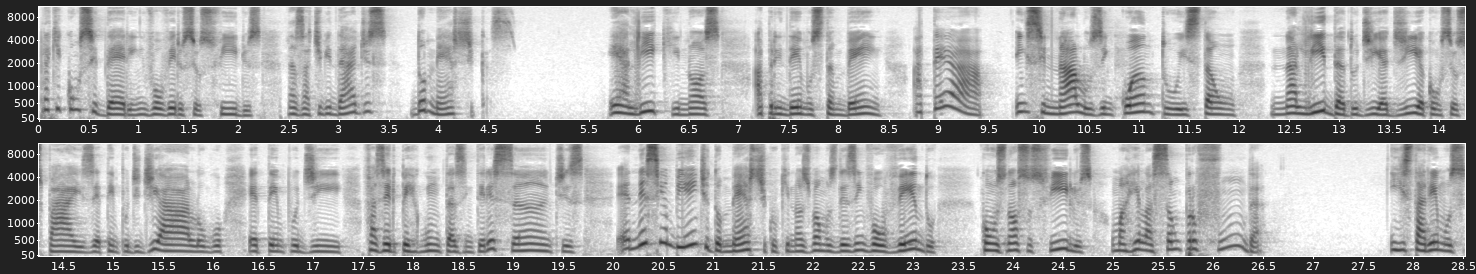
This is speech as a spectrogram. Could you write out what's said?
para que considerem envolver os seus filhos nas atividades domésticas. É ali que nós aprendemos também até a ensiná-los enquanto estão na lida do dia a dia com seus pais. É tempo de diálogo, é tempo de fazer perguntas interessantes. É nesse ambiente doméstico que nós vamos desenvolvendo com os nossos filhos uma relação profunda. E estaremos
